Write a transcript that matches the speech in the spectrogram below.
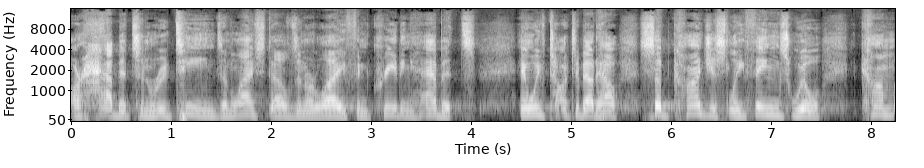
our habits and routines and lifestyles in our life and creating habits. And we've talked about how subconsciously things will come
